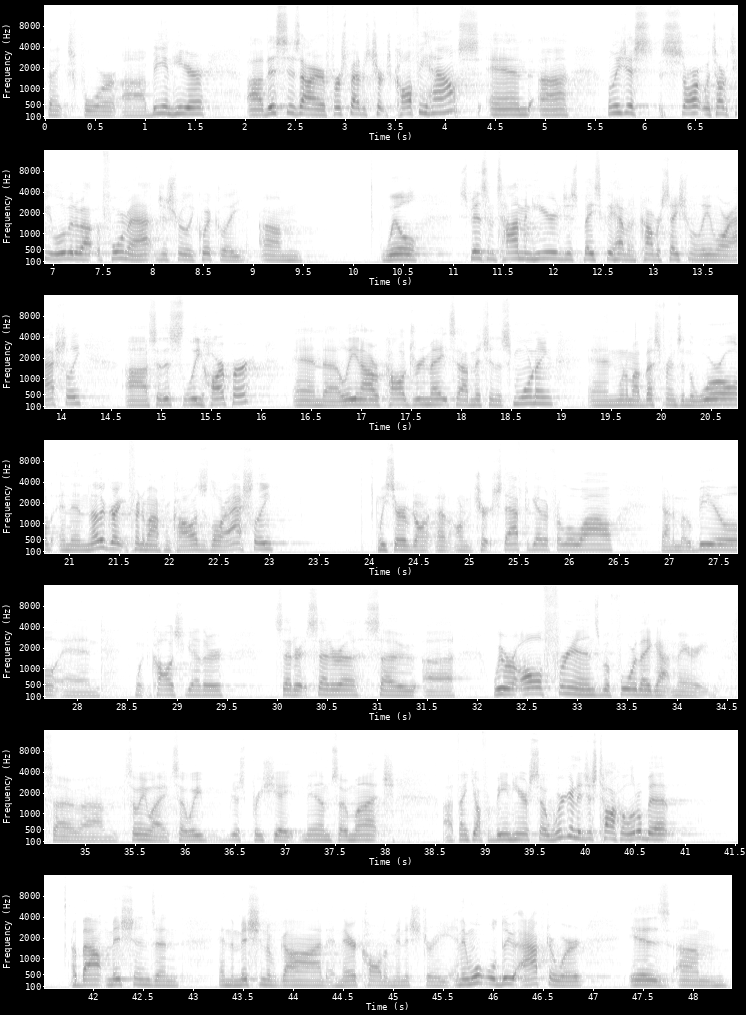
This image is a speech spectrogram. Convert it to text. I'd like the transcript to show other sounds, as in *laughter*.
Thanks for uh, being here. Uh, this is our First Baptist Church Coffee House, and uh, let me just start with talking to you a little bit about the format, just really quickly. Um, we'll spend some time in here, just basically having a conversation with Lee and Laura Ashley. Uh, so this is Lee Harper, and uh, Lee and I were college roommates. I mentioned this morning, and one of my best friends in the world. And then another great friend of mine from college is Laura Ashley. We served on on the church staff together for a little while down in Mobile, and went to college together et cetera, et cetera. So uh, we were all friends before they got married. So, um, so anyway, so we just appreciate them so much. Uh, thank y'all for being here. So we're going to just talk a little bit about missions and, and the mission of God and their call to ministry. And then what we'll do afterward is um,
